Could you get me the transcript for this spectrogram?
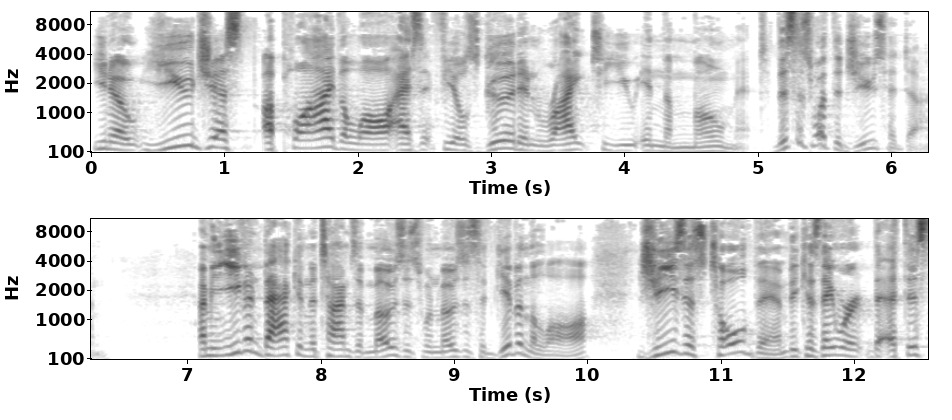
you know, you just apply the law as it feels good and right to you in the moment. This is what the Jews had done. I mean, even back in the times of Moses, when Moses had given the law, Jesus told them, because they were at this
